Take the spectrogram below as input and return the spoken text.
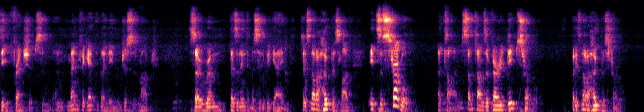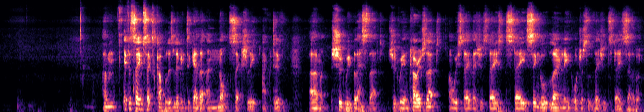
deep friendships, and, and, men forget that they need them just as much. So um, there's an intimacy to be gained. So it's not a hopeless life, it's a struggle at times, sometimes a very deep struggle, but it's not a hopeless struggle. Um, if a same sex couple is living together and not sexually active, um, should we bless that? Should we encourage that? Are we saying they should stay stay single, lonely, or just that they should stay celibate?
